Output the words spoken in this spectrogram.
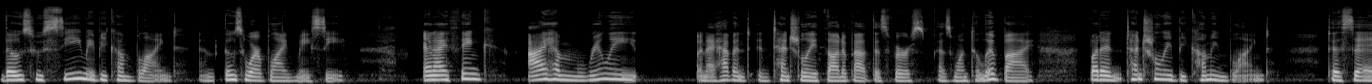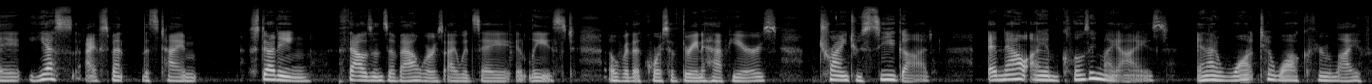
those who see may become blind and those who are blind may see. And i think I am really, and I haven't intentionally thought about this verse as one to live by, but intentionally becoming blind to say, yes, I've spent this time studying thousands of hours, I would say at least, over the course of three and a half years, trying to see God. And now I am closing my eyes and I want to walk through life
